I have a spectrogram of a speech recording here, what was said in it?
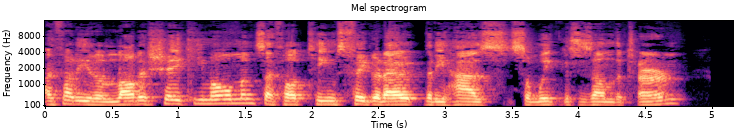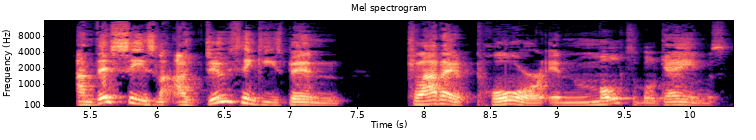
I thought he had a lot of shaky moments. I thought teams figured out that he has some weaknesses on the turn. And this season, I do think he's been flat out poor in multiple games.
